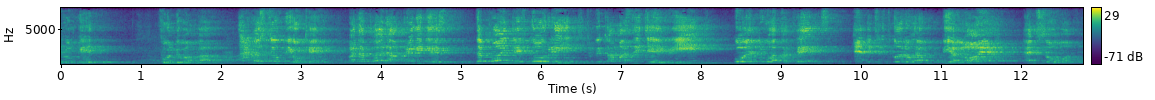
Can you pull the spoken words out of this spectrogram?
from Githu. Fundi wa mbao. That will still be okay. But the point I'm bringing is, the point is go read. To become a CJ, read. Go and do other things. And it is going to help be a lawyer and so on.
